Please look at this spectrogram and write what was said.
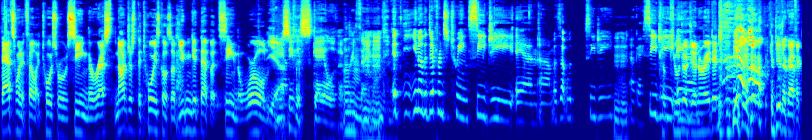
That's when it felt like Toy Story was seeing the rest, not just the toys close up. You can get that, but seeing the world. Yeah. You see the scale of everything. Mhm. It you know the difference between CG and um, was that with CG? Mhm. Okay, CG Computer and generated. yeah. Well, Computer graphic.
